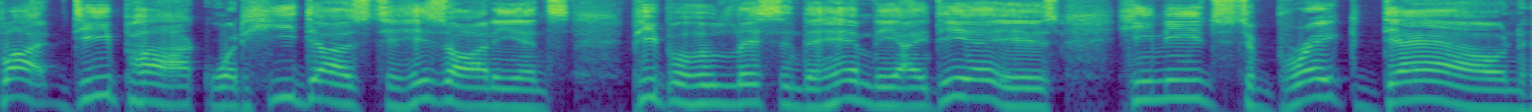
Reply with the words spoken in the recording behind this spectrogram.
But Deepak, what he does to his audience, people who listen to him, the idea is he needs to break down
